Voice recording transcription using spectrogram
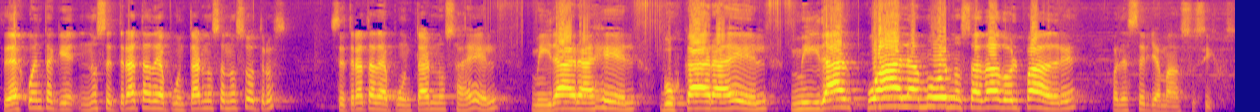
¿Te das cuenta que no se trata de apuntarnos a nosotros, se trata de apuntarnos a Él, mirar a Él, buscar a Él, mirar cuál amor nos ha dado el Padre para ser llamados sus hijos.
